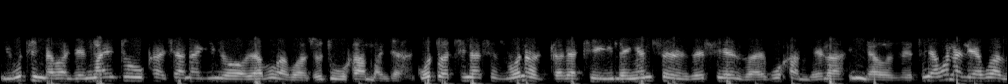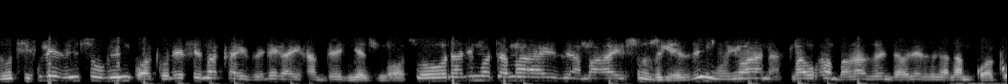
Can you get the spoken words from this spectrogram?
yikuthi ndaba nje nxa into ukhatshana kiyo uyabe ungakwazi ukuthi ukuhamba njani. Kodwa thina sizibona ziqakathekile ngemisebenzi esiyenzayo kuhambela indawo zethu. Uyabona liyakwazi ukuthi kulezi nsuku imigwaqo lesemakhaya ivele kayihambeki ngezimoto. So nali imoto ama-ayisuzu-ke zingconywana nxa uhamba ngazo endaweni ezingalamgwaqo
